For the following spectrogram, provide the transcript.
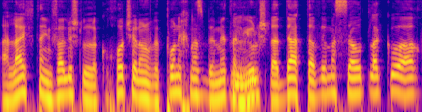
ה-lifetime value של הלקוחות שלנו, ופה נכנס באמת Mhm. הניהול של הדאטה ומסעות לקוח,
